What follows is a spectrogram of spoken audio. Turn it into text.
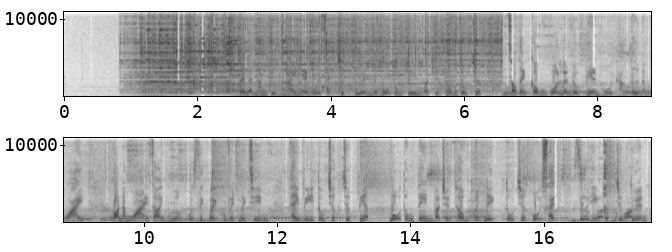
Đây là năm thứ hai ngày hội sách trực tuyến được Bộ Thông tin và Truyền thông tổ chức sau thành công của lần đầu tiên hồi tháng 4 năm ngoái. Vào năm ngoái do ảnh hưởng của dịch bệnh Covid-19, thay vì tổ chức trực tiếp, Bộ Thông tin và Truyền thông quyết định tổ chức hội sách dưới hình thức trực tuyến.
